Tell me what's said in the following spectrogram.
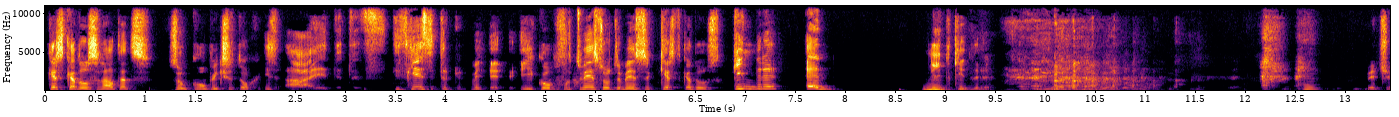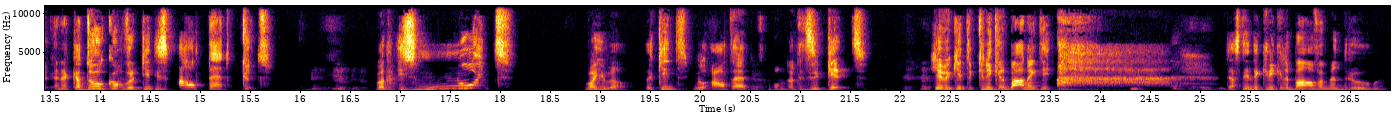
Kerstcadeaus zijn altijd... Zo koop ik ze toch. Is, ah, het, is, geen Weet Je koopt voor twee soorten mensen kerstcadeaus. Kinderen en niet-kinderen. Weet je. En een cadeau voor een kind is altijd kut. Want het is nooit wat je wil. Het kind wil altijd... Omdat het is een kind. Geef een kind een knikkerbaan, denkt hij... Ah, dat is niet de knikkerbaan van mijn dromen.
